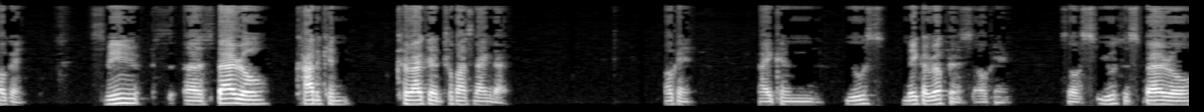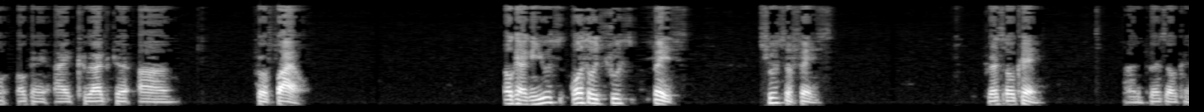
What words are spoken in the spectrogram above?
okay. Spring uh, spiral cut can correct the toolpath that okay. I can use make a reference. Okay. So use the spiral. Okay. I correct um profile. Okay. I can use also choose face. Choose the face. Press OK and press OK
